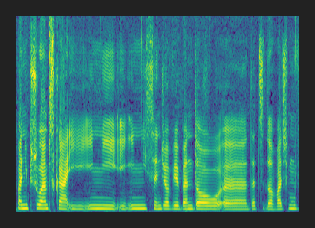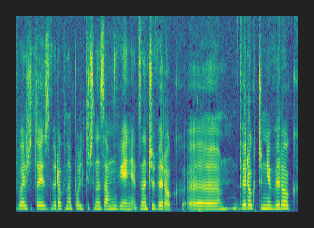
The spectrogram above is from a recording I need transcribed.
pani Przyłębska i inni, inni sędziowie będą e, decydować. Mówiłaś, że to jest wyrok na polityczne zamówienie, to znaczy wyrok. E, wyrok czy nie wyrok,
